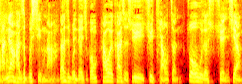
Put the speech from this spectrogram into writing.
产量还是不行啦，但是本地是讲他会开始去去调整作物的选项。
